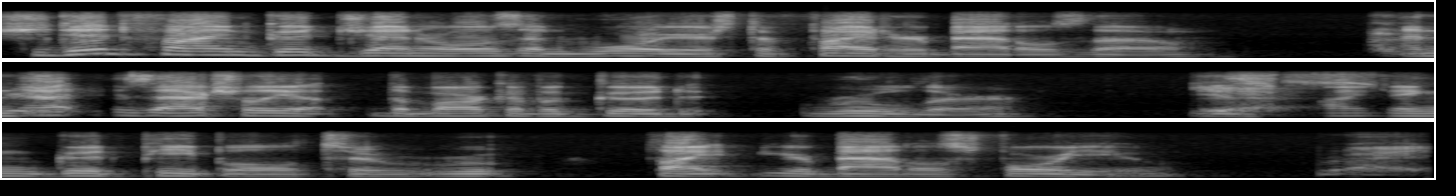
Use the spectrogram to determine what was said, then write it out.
She did find good generals and warriors to fight her battles, though, and that is actually the mark of a good ruler. Is yes, finding good people to ru- fight your battles for you. right.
